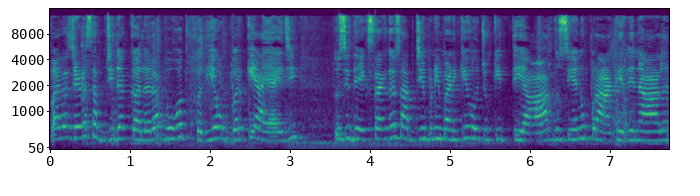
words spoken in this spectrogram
ਪਰ ਜਿਹੜਾ ਸਬਜ਼ੀ ਦਾ ਕਲਰ ਆ, ਬਹੁਤ ਵਧੀਆ ਉੱਭਰ ਕੇ ਆਇਆ ਹੈ ਜੀ। ਤੁਸੀਂ ਦੇਖ ਸਕਦੇ ਹੋ, ਸਬਜ਼ੀ ਆਪਣੀ ਬਣ ਕੇ ਹੋ ਚੁੱਕੀ ਤਿਆਰ। ਤੁਸੀਂ ਇਹਨੂੰ ਪਰਾਂਠੇ ਦੇ ਨਾਲ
